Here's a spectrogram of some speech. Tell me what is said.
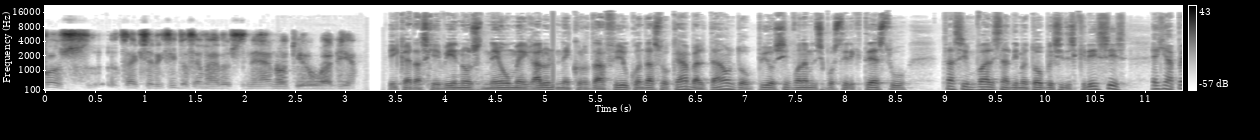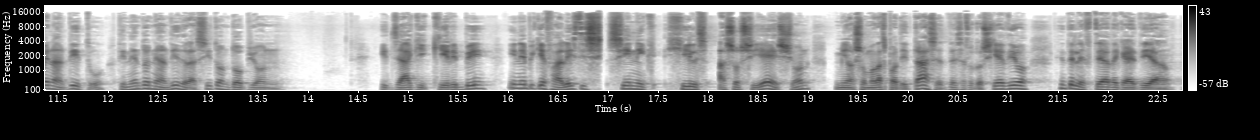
πώς θα εξελιχθεί το θέμα εδώ στη Νέα Νότια Ουαλία. Η κατασκευή ενός νέου μεγάλου νεκροταφείου κοντά στο Campbelltown, το οποίο σύμφωνα με τους υποστηρικτές του θα συμβάλλει στην αντιμετώπιση της κρίσης, έχει απέναντί του την έντονη αντίδραση των τόπιων. Η Τζάκι Κίρμπι είναι επικεφαλής της Scenic Hills Association, μιας ομάδας που αντιτάσσεται σε αυτό το σχέδιο την τελευταία δεκαετία.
